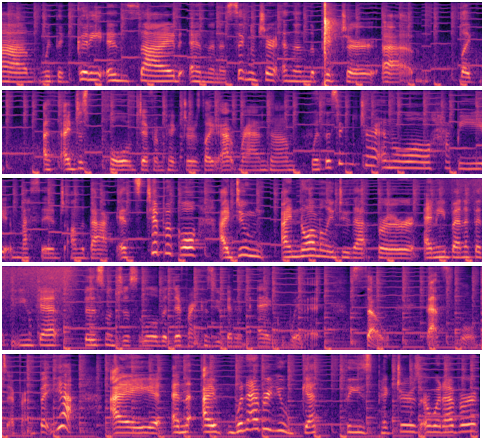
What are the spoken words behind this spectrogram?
um, with a goodie inside, and then a signature, and then the picture, um, like I, just pull different pictures like at random with a signature and a little happy message on the back. It's typical. I do. I normally do that for any benefit that you get. But this one's just a little bit different because you get an egg with it. So that's a little different. But yeah, I and I whenever you get these pictures or whatever,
